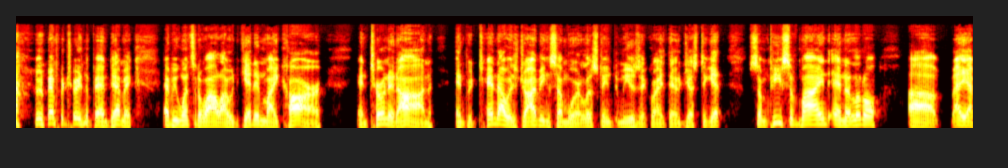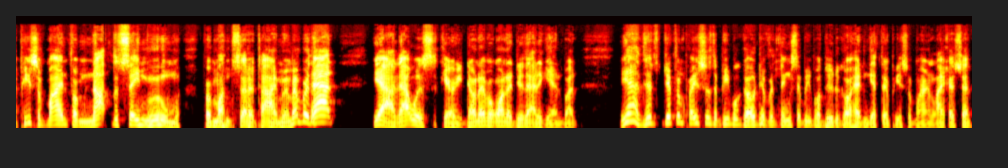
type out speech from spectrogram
I remember during the pandemic, every once in a while, I would get in my car and turn it on and pretend I was driving somewhere listening to music right there just to get some peace of mind and a little uh yeah, peace of mind from not the same room for months at a time. Remember that? Yeah, that was scary. Don't ever want to do that again. But yeah, there's different places that people go, different things that people do to go ahead and get their peace of mind. Like I said,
